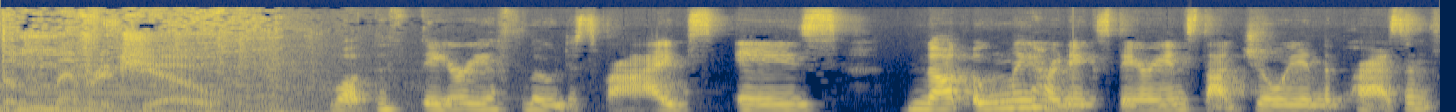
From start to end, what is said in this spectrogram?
The Maverick Show. What the theory of flow describes is not only how to experience that joy in the present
